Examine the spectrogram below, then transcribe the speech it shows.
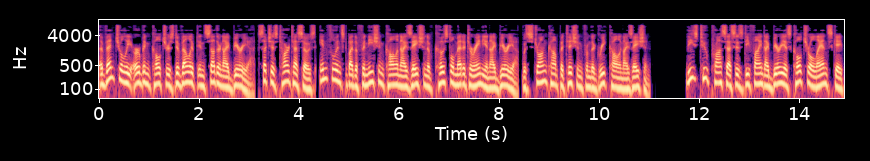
Eventually urban cultures developed in southern Iberia, such as Tartessos, influenced by the Phoenician colonization of coastal Mediterranean Iberia, with strong competition from the Greek colonization. These two processes defined Iberia's cultural landscape,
